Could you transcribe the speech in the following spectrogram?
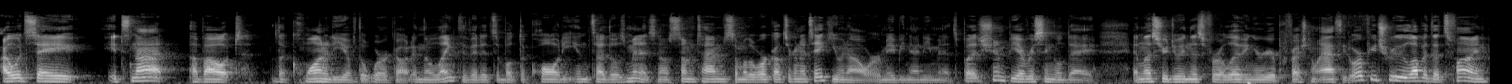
I would say it's not about the quantity of the workout and the length of it. It's about the quality inside those minutes. Now, sometimes some of the workouts are going to take you an hour or maybe 90 minutes, but it shouldn't be every single day unless you're doing this for a living or you're a professional athlete. Or if you truly love it, that's fine.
